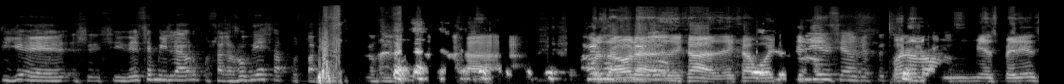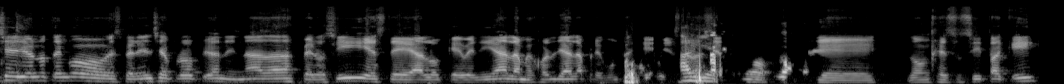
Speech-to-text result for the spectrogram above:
y, eh, si, si de ese milagro, pues agarró vieja, pues también. Lo. Ah, ver, pues no, ahora, deja, deja, voy. experiencia Bueno, no, mi experiencia, yo no tengo experiencia propia ni nada, pero sí, este, a lo que venía, a lo mejor ya la pregunta que estaba Alguien. haciendo, eh, don Jesucito aquí,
